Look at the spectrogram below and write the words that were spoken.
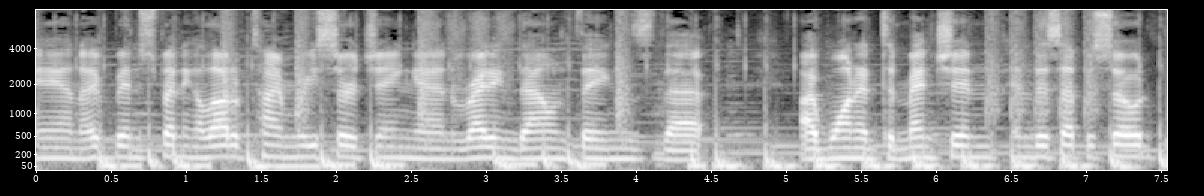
and I've been spending a lot of time researching and writing down things that I wanted to mention in this episode.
